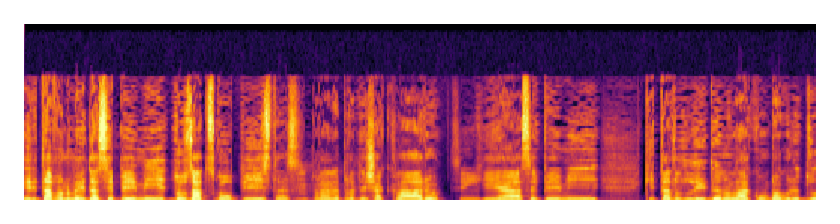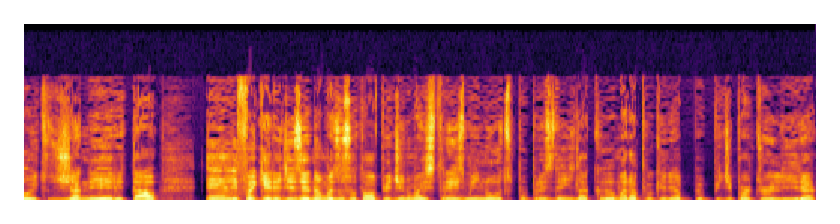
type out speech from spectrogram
Ele tava no meio da CPMI dos atos golpistas, pra, pra deixar claro Sim. que é a CPMI que tá lidando lá com o bagulho do 8 de janeiro e tal. Ele foi querer dizer, não, mas eu só tava pedindo mais três minutos pro presidente da Câmara, porque eu queria eu pedi pro Arthur Lira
